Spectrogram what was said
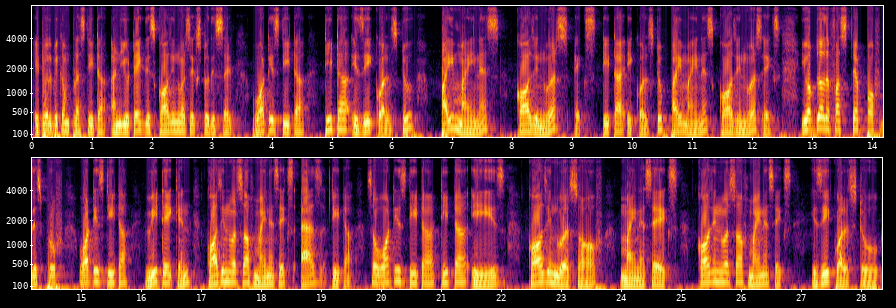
It will become plus theta. And you take this cos inverse x to this side. What is theta? Theta is equals to pi minus cos inverse x. Theta equals to pi minus cos inverse x. You observe the first step of this proof. What is theta we taken cos inverse of minus x as theta. So what is theta? Theta is cos inverse of minus x. Cos inverse of minus x is equals to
